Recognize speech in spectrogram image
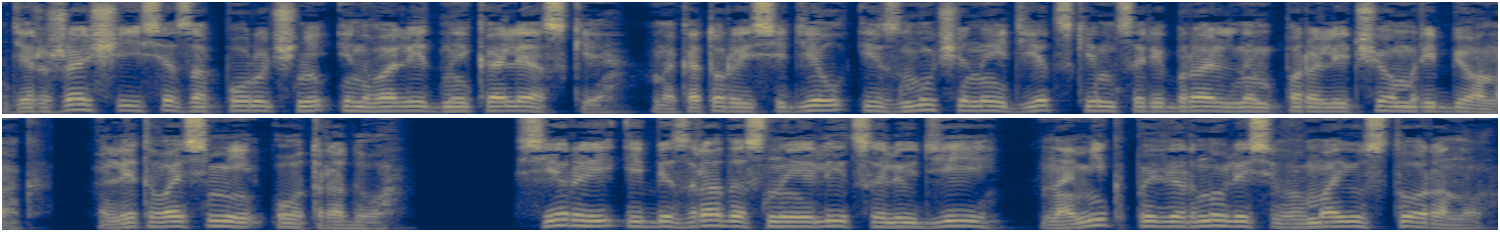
держащийся за поручни инвалидной коляски, на которой сидел измученный детским церебральным параличом ребенок, лет восьми от роду. Серые и безрадостные лица людей на миг повернулись в мою сторону,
